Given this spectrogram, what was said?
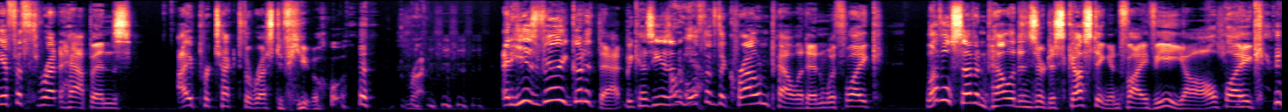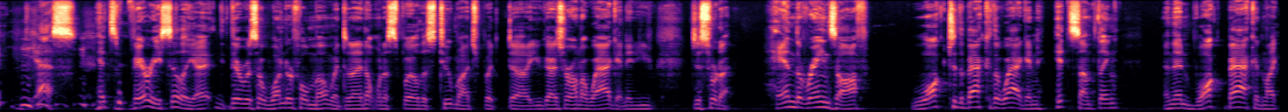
if a threat happens, I protect the rest of you. Right. and he is very good at that because he is an Oh, yeah. Oath of the Crown paladin with like Level 7 paladins are disgusting in 5e, y'all. Like, yes, it's very silly. I, there was a wonderful moment, and I don't want to spoil this too much, but uh, you guys are on a wagon and you just sort of hand the reins off, walk to the back of the wagon, hit something, and then walk back and, like,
